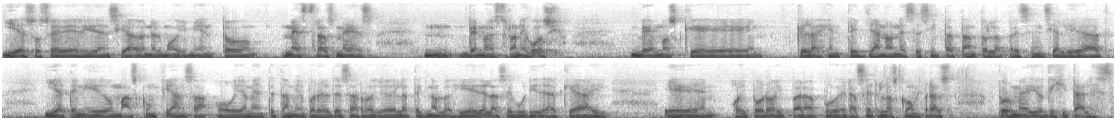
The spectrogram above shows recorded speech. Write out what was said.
y eso se ve evidenciado en el movimiento mes tras mes mm, de nuestro negocio. Vemos que que la gente ya no necesita tanto la presencialidad y ha tenido más confianza, obviamente también por el desarrollo de la tecnología y de la seguridad que hay eh, hoy por hoy para poder hacer las compras por medios digitales.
